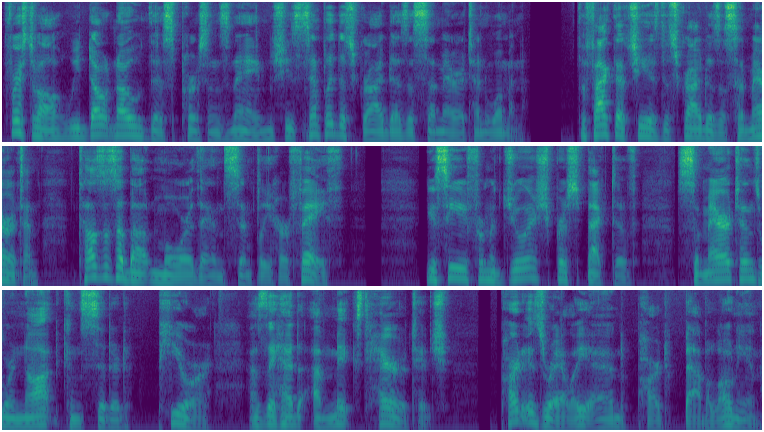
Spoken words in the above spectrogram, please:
First of all, we don't know this person's name. She's simply described as a Samaritan woman. The fact that she is described as a Samaritan tells us about more than simply her faith. You see, from a Jewish perspective, Samaritans were not considered pure as they had a mixed heritage, part Israeli and part Babylonian.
